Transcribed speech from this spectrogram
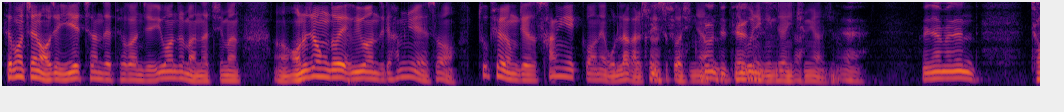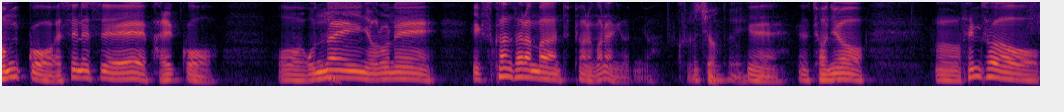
세 번째는 어제 이해찬 대표가 이제 의원들 만났지만 어, 어느 정도의 의원들이 합류해서 투표 용지에서 상위권에 올라갈 수 있을 그렇죠. 것이냐 그런 이분이 굉장히 있습니다. 중요하죠. 예. 왜냐하면은 젊고 SNS에 밝고 어, 온라인 여론에 익숙한 사람만 투표하는 건 아니거든요. 그렇죠. 예. 예. 전혀 어, 생소하고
